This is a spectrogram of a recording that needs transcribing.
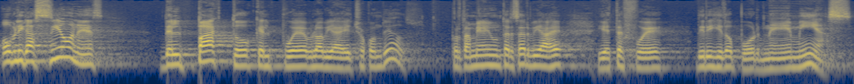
obligaciones del pacto que el pueblo había hecho con Dios. Pero también hay un tercer viaje y este fue dirigido por Nehemías,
